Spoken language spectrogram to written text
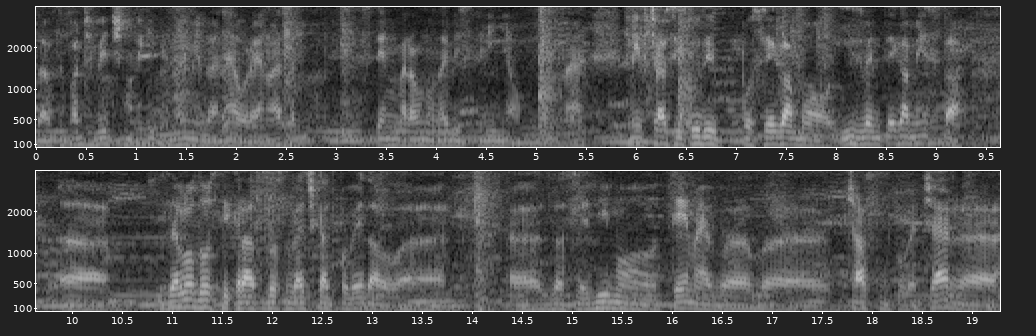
da so pač večno neki problemi, da je neurejeno. Jaz se s tem ravno ne bi strinjal. Mislim, ne? Mi včasih tudi posegamo izven tega mesta. Uh, zelo dosti krat, to sem večkrat povedal, uh, zasledimo teme v, v časniku večer. Eh,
